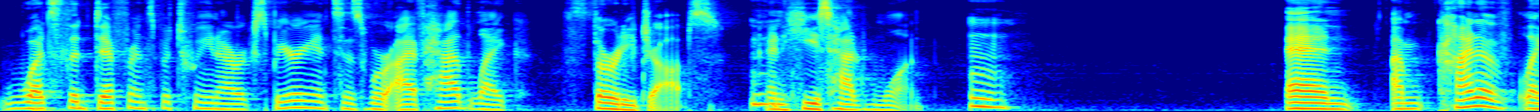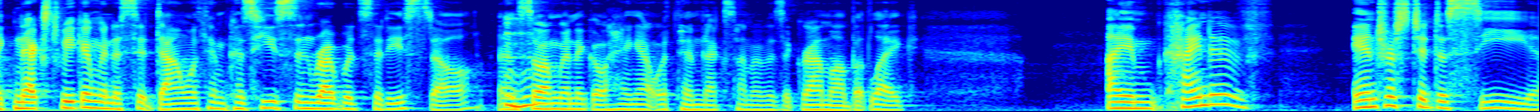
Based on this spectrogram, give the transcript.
what's the difference between our experiences where I've had like 30 jobs mm. and he's had one. Mm. And I'm kind of like next week I'm going to sit down with him cuz he's in Redwood City still. And so mm-hmm. I'm going to go hang out with him next time I visit grandma, but like I am kind of interested to see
